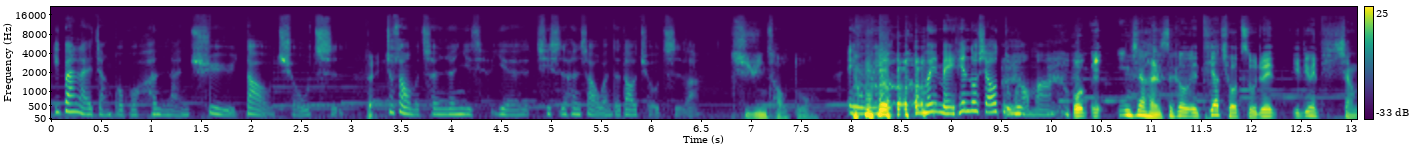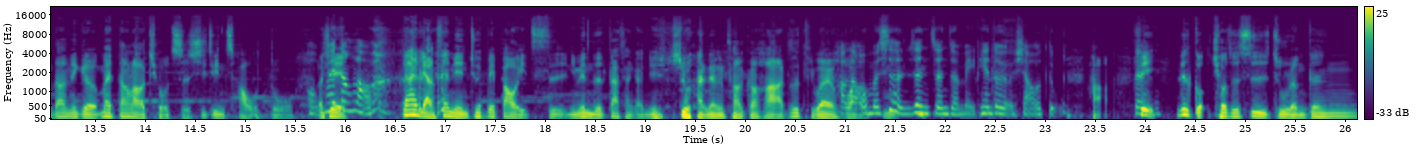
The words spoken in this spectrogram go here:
一般来讲，狗狗很难去到球池。对，就算我们成人也也其实很少玩得到球池啦，细菌超多。哎、欸，我们有，我们每天都消毒好吗？我印象很深刻，我提到球池，我就会一定会想到那个麦当劳球池，细菌超多，哦、而且麦当劳 大概两三年就会被爆一次，里面的大肠杆菌素含量超高哈，这是题外话。好了，我们是很认真的，嗯、每天都有消毒。好，所以那个狗球池是主人跟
